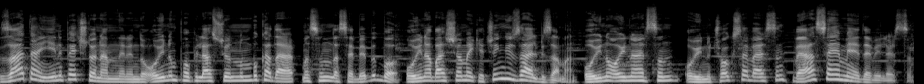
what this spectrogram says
Zaten yeni patch dönemlerinde oyunun popülasyonunun bu kadar artmasının da sebebi bu. Oyuna başlamak için güzel bir zaman. Oyunu oynarsın, oyunu çok seversin veya sevmeye de bilirsin.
